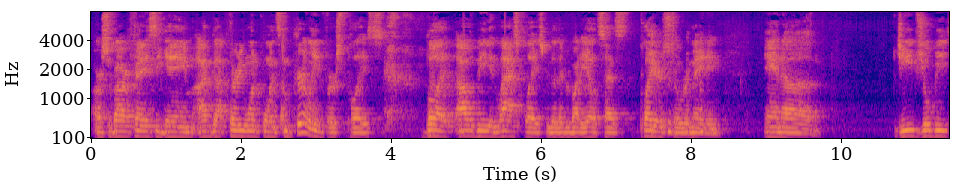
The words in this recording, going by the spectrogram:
Our Survivor fantasy game. I've got 31 points. I'm currently in first place, but I will be in last place because everybody else has players still remaining. And uh, Jeebs, you'll be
